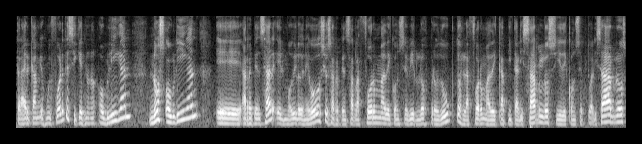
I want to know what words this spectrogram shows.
traer cambios muy fuertes y que nos obligan, nos obligan eh, a repensar el modelo de negocios, a repensar la forma de concebir los productos, la forma de capitalizarlos y de conceptualizarlos.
